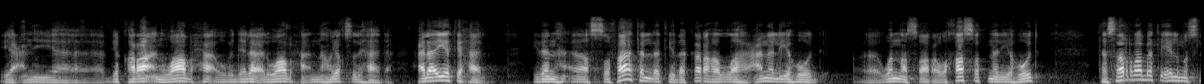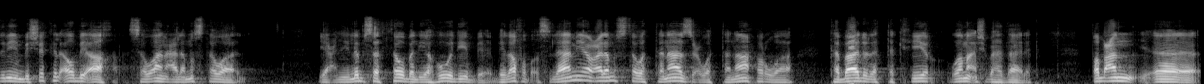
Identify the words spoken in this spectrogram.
يعني آه، بقراء واضحة أو بدلائل واضحة أنه يقصد هذا. على أي حال إذا الصفات التي ذكرها الله عن اليهود آه، والنصارى وخاصة اليهود تسربت إلى المسلمين بشكل أو بآخر سواء على مستوى يعني لبس الثوب اليهودي بلفظ إسلامي أو على مستوى التنازع والتناحر وتبادل التكفير وما أشبه ذلك. طبعا آه،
